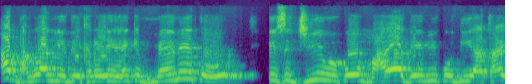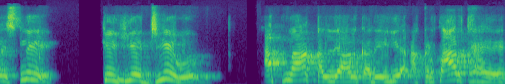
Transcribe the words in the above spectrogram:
अब भगवान ये देख रहे हैं कि मैंने तो इस जीव को, माया देवी को दिया था इसलिए कि ये जीव अपना कल्याण करे, ये अकृतार्थ है,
